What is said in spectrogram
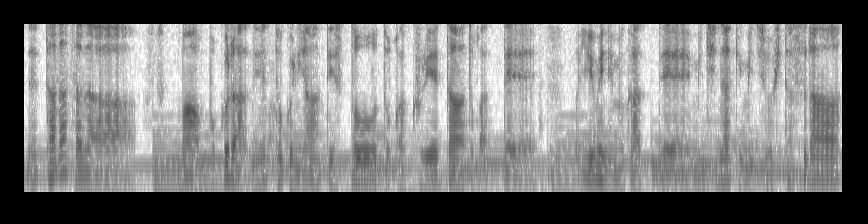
でただただまあ僕らね特にアーティストとかクリエイターとかって夢に向かって道なき道をひたすら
